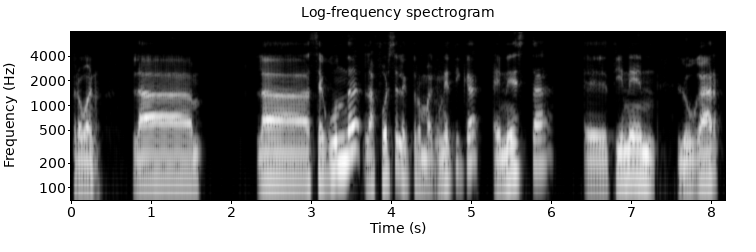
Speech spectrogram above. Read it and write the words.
Pero bueno, la, la segunda, la fuerza electromagnética, en esta eh, tienen lugar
